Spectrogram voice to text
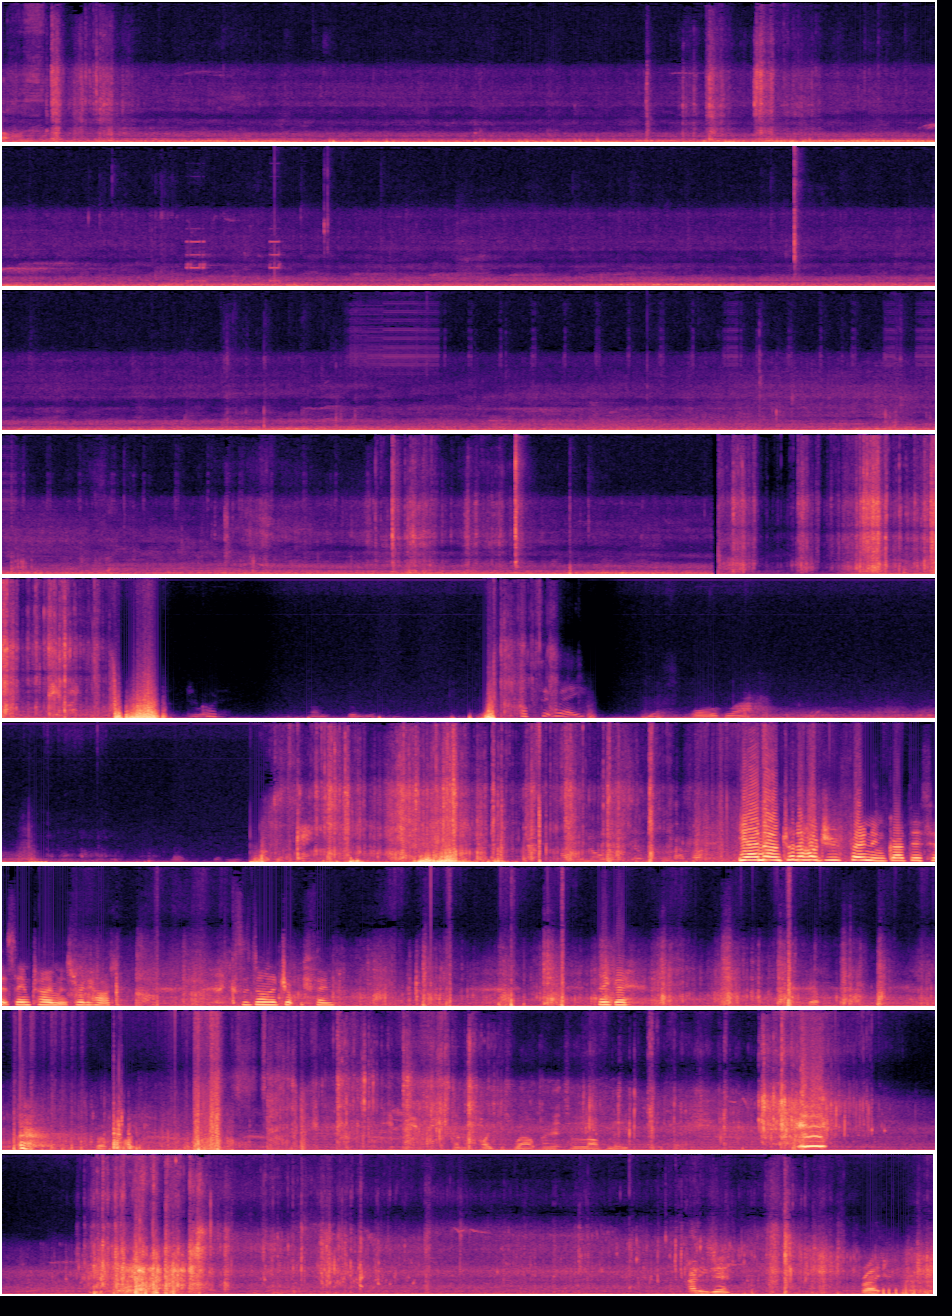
down. Spot on. Um, don't you- Opposite way? Yeah. Look at. Okay. How you normally film, remember? Yeah, no, I'm trying to hold your phone and grab this at the same time. It's really hard. Because I don't want to drop your phone. There you go. Okay. Pike. Got a pike as well, and it's a lovely fish. And he's in. Right,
